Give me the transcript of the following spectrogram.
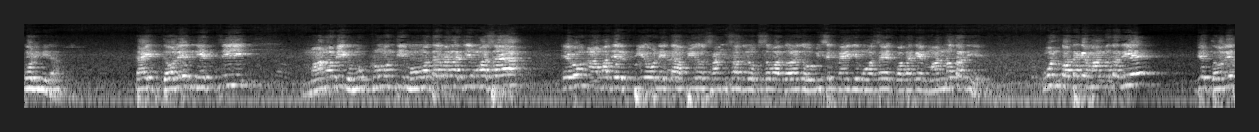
কর্মীরা। তাই দলের নেত্রী, মানবিক মুখ্যমন্ত্রী মমতা ব্যানার্জি মহাশয়া এবং আমাদের প্রিয় নেতা, প্রিয় সাংসদ লোকসভা দলের অভিষেক ব্যানার্জি মহাশয়ের কথাকে মান্যতা দিয়ে, কোন কথাকে মান্যতা দিয়ে? যে দলের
